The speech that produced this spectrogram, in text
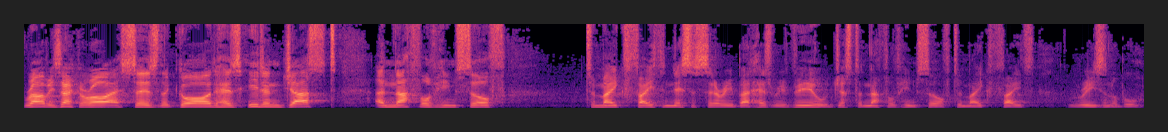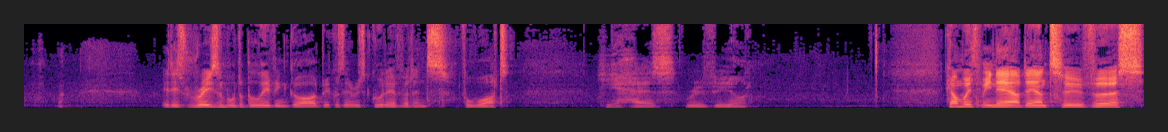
Ravi Zacharias says that God has hidden just enough of himself to make faith necessary, but has revealed just enough of himself to make faith reasonable. It is reasonable to believe in God because there is good evidence for what he has revealed. Come with me now down to verse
